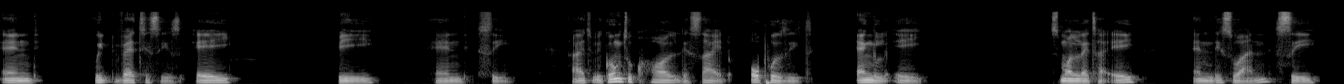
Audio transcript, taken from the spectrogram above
And with vertices A, B, and C, right? We're going to call the side opposite angle A, small letter A, and this one C,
